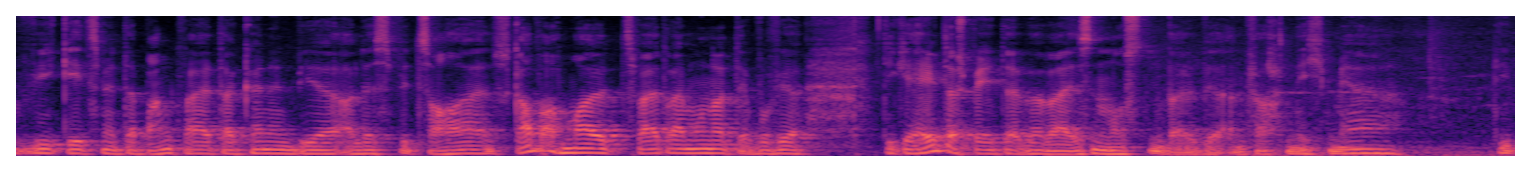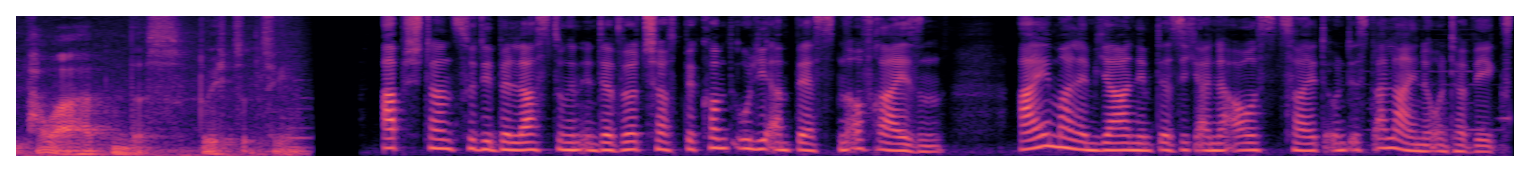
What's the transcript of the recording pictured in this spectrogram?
wie geht es mit der Bank weiter, können wir alles bezahlen. Es gab auch mal zwei, drei Monate, wo wir die Gehälter später überweisen mussten, weil wir einfach nicht mehr die Power hatten, das durchzuziehen. Abstand zu den Belastungen in der Wirtschaft bekommt Uli am besten auf Reisen. Einmal im Jahr nimmt er sich eine Auszeit und ist alleine unterwegs.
